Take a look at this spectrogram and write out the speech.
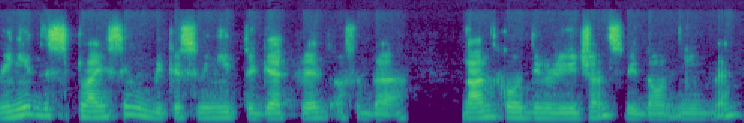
We need the splicing because we need to get rid of the non-coding regions. We don't need them.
